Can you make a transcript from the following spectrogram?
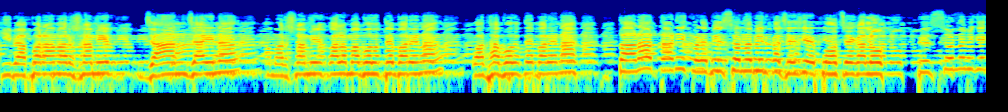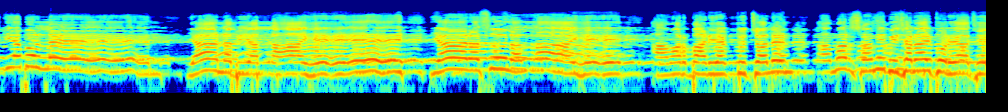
কি ব্যাপার আমার স্বামীর? জান যায় না, আমার স্বামীর কলমা বলতে পারে না, কথা বলতে পারে না। তাড়াতাড়ি করে বিশ্ব নবীর কাছে যে পৌঁছে গেল। বিশ্ব নবীকে গিয়ে বললেন, ইয়া নবী আল্লাহ হে, ইয়া রাসূল আল্লাহ হে, আমার বাড়ি একটু চলেন, আমার স্বামী বিছানায় পড়ে আছে।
